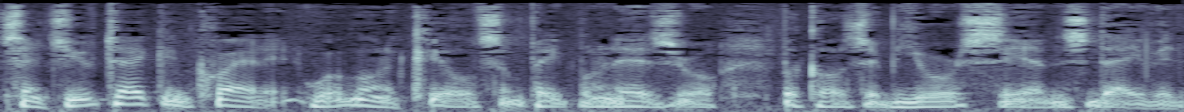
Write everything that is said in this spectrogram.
since you've taken credit, we're going to kill some people in Israel because of your sins, David.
